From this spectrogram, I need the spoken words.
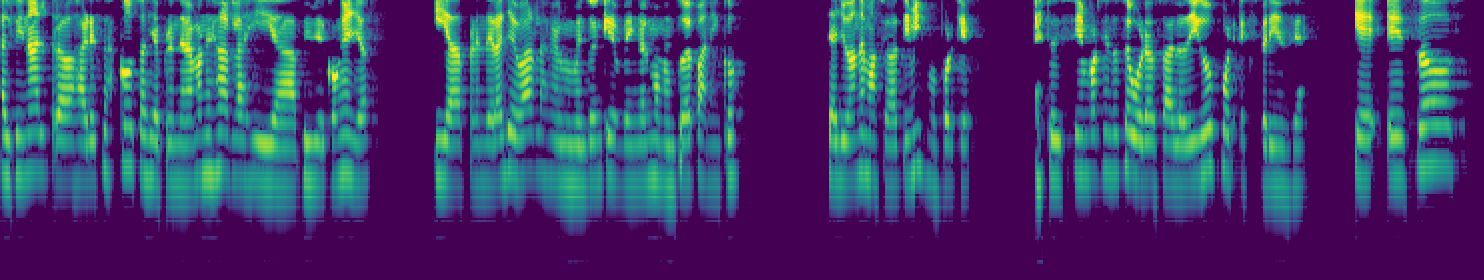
Al final, trabajar esas cosas y aprender a manejarlas y a vivir con ellas y aprender a llevarlas en el momento en que venga el momento de pánico, te ayudan demasiado a ti mismo porque estoy 100% segura, o sea, lo digo por experiencia, que esos,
